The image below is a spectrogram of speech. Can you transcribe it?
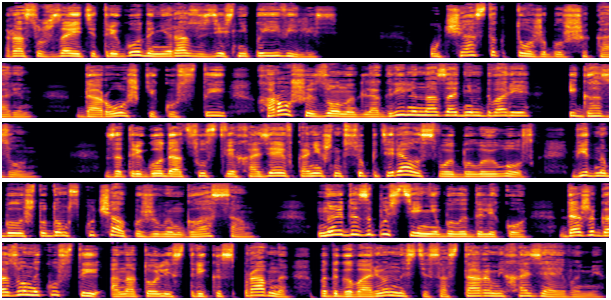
раз уж за эти три года ни разу здесь не появились. Участок тоже был шикарен дорожки, кусты, хорошая зона для гриля на заднем дворе и газон. За три года отсутствия хозяев, конечно, все потеряло свой былой лоск. Видно было, что дом скучал по живым голосам. Но и до запустения было далеко. Даже газон и кусты Анатолий стриг исправно по договоренности со старыми хозяевами.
